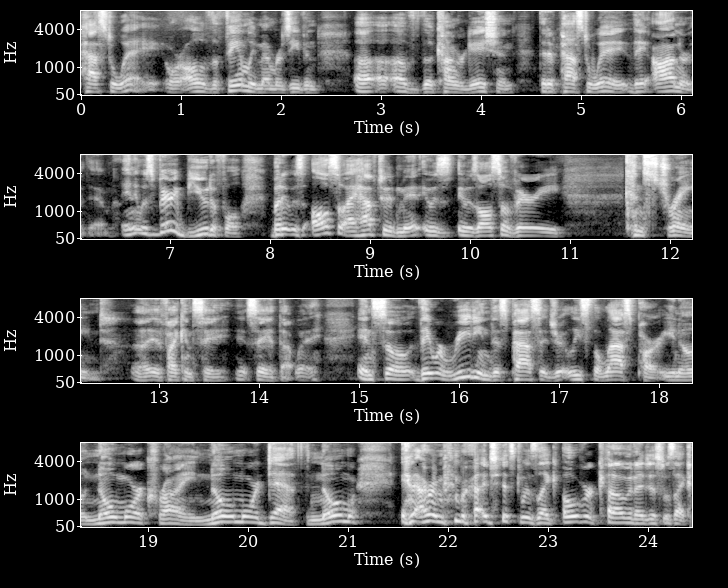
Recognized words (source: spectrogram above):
passed away, or all of the family members, even uh, of the congregation that have passed away, they honor them, and it was very beautiful. But it was also, I have to admit, it was it was also very constrained, uh, if I can say say it that way. And so they were reading this passage, or at least the last part. You know, no more crying, no more death, no more. And I remember I just was like overcome, and I just was like,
